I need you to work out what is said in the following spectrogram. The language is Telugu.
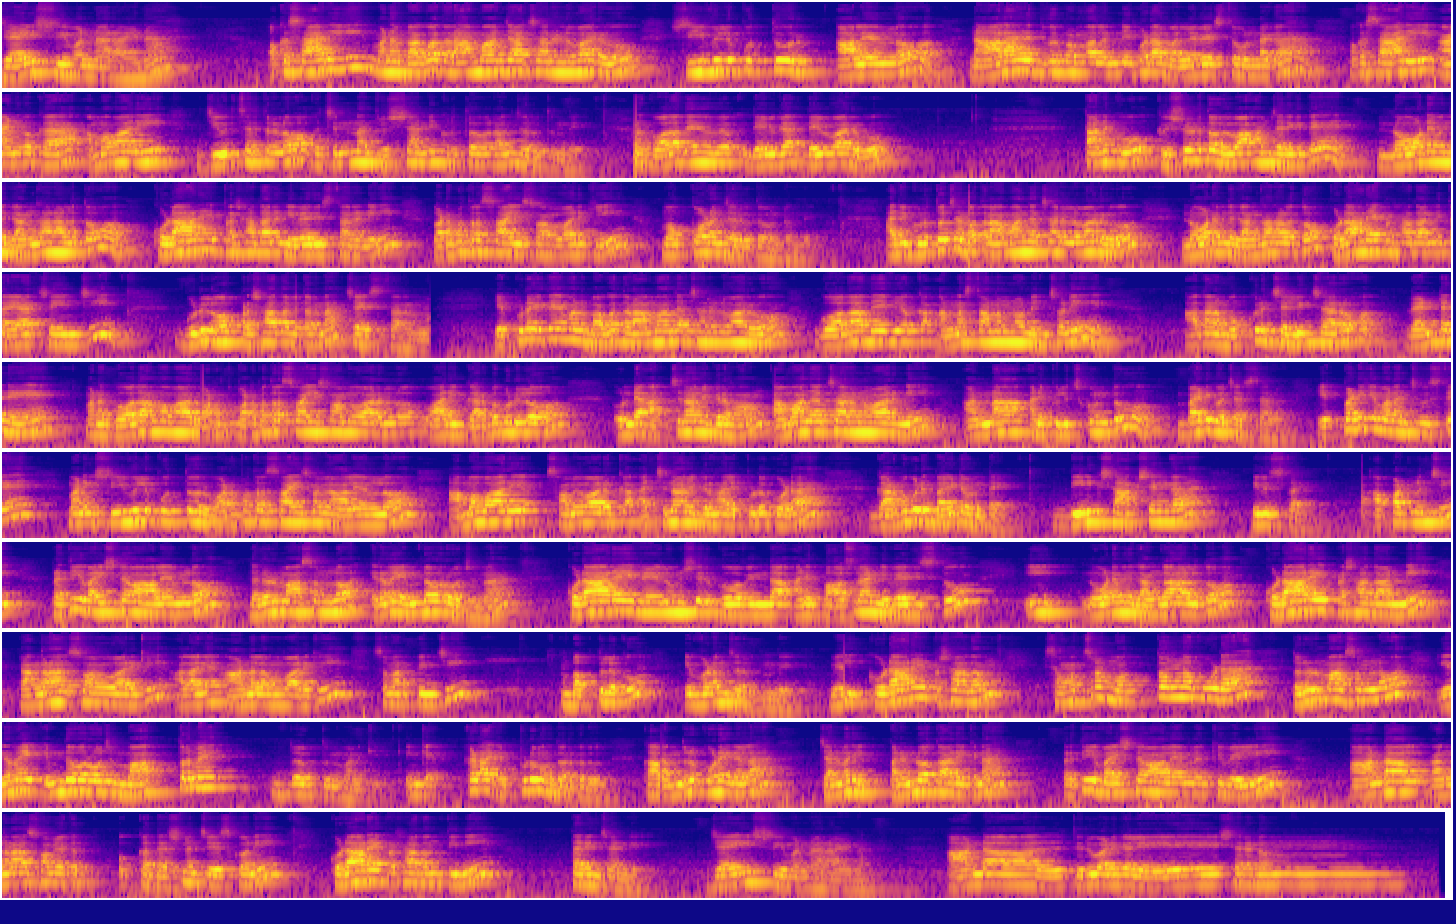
జై శ్రీమన్నారాయణ. ఒకసారి మన భగవత్ రామానుజాచార్యుల వారు శ్రీవిల్లిపుత్తూర్ ఆలయంలో నారాయణ ద్వీపప్రబంధాలన్నీ కూడా వల్లవేస్తూ ఉండగా ఒకసారి ఆయనకు ఒక అమ్మవారి జీవిత చరిత్రలో ఒక చిన్న దృశ్యాన్ని కృతవడం జరుగుతుంది. మన గోదాదేవి దేవిగా దేవివారు తనకు కృష్ణుడితో వివాహం జరిగితే నూట ఎనిమిది గంగారాలతో కుడారే ప్రసాదాన్ని నివేదిస్తానని వటపత్ర సాయి స్వామివారికి మొక్కోవడం జరుగుతూ ఉంటుంది. అది గుర్తొచ్చిన రామానుజాచార్యుల వారు నూట ఎనిమిది గంగాలతో కుడారే ప్రసాదాన్ని తయారు చేయించి గుడిలో ప్రసాద వితరణ చేస్తారన్నమాట. ఎప్పుడైతే మన భగవద్ రామానుజాచార్యుల వారు గోదాదేవి యొక్క అన్నస్థానంలో నించొని ఆ తన మొక్కుని చెల్లించారో వెంటనే మన గోదా వట వటపత్ర స్వామి వారిలో వారి గర్భగుడిలో ఉండే అర్చన విగ్రహం అమానాచారణ వారిని అన్నా అని పిలుచుకుంటూ బయటికి వచ్చేస్తారు ఇప్పటికీ మనం చూస్తే మనకి శ్రీవిల్లిపుత్తూరు వడపత్ర సాయి స్వామి ఆలయంలో అమ్మవారి స్వామివారి యొక్క అర్చన విగ్రహాలు ఎప్పుడూ కూడా గర్భగుడి బయట ఉంటాయి. దీనికి సాక్ష్యంగా నిలుస్తాయి. అప్పటి నుంచి ప్రతి వైష్ణవ ఆలయంలో ధనుర్మాసంలో ఇరవై ఎనిమిదవ రోజున కుడారే వేలుంషిర్ గోవింద అని పాసురాన్ని నివేదిస్తూ ఈ నూట ఎనిమిది గంగాలతో కుడారే ప్రసాదాన్ని రంగనాథ స్వామి వారికి అలాగే ఆండలమ్మ వారికి సమర్పించి భక్తులకు ఇవ్వడం జరుగుతుంది. ఈ కుడారే ప్రసాదం సంవత్సరం మొత్తంలో కూడా ధనుర్మాసంలో ఇరవై ఎనిమిదవ రోజు మాత్రమే దొరుకుతుంది మనకి. ఇంకెక్కడ ఎప్పుడు మనకు దొరకదు. కాబట్టి అందరూ కూడా ఈ నెల జనవరి పన్నెండవ తారీఖున ప్రతి వైష్ణవాలయంలోకి వెళ్ళి ఆండాల్ రంగనాథ స్వామి యొక్క ఒక్క దర్శనం చేసుకొని కుడారే ప్రసాదం తిని తరించండి. జై శ్రీమన్నారాయణ ఆండాల్ తిరువడిగలే శరణం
